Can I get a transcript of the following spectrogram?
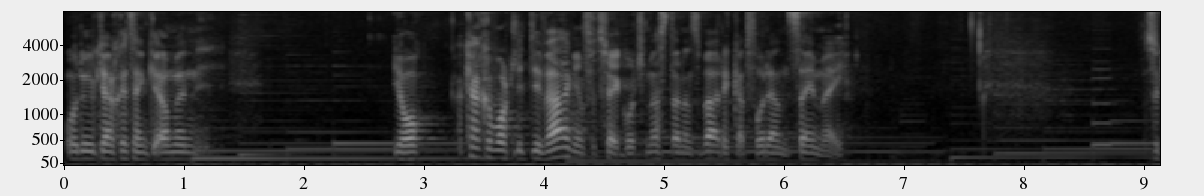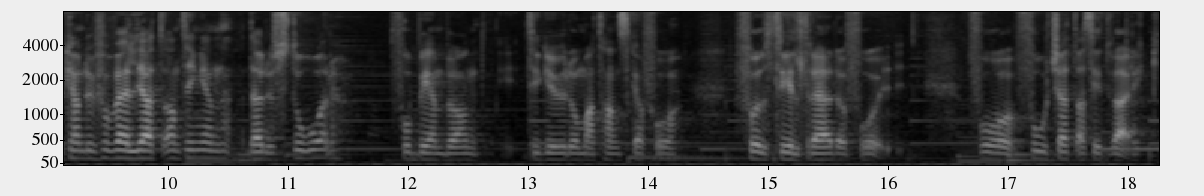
Och du kanske tänker, ja men jag har kanske varit lite i vägen för trädgårdsmästarens verk att få rensa i mig. Så kan du få välja att antingen där du står få be en bön till Gud om att han ska få fullt tillträde och få, få fortsätta sitt verk.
